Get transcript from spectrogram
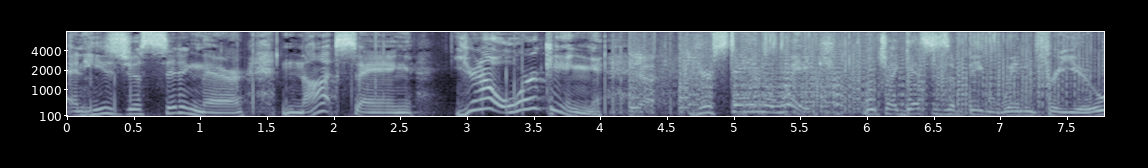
And he's just sitting there not saying you're not working. Yeah. you're staying awake which i guess is a big win for you.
